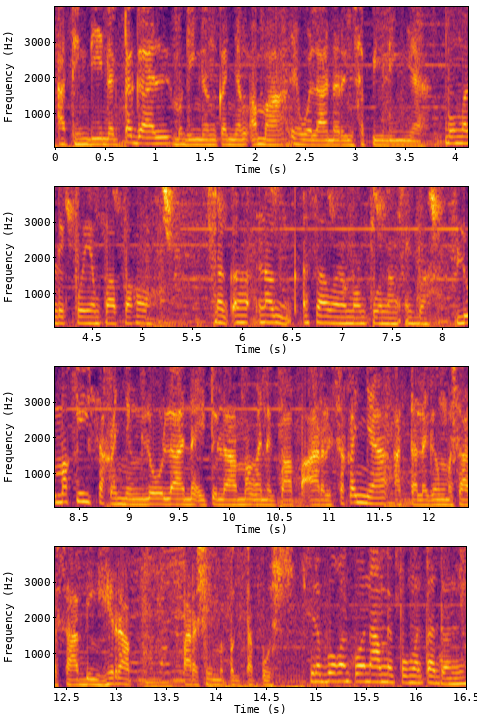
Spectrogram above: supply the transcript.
at hindi nagtagal maging ang kanyang ama ay wala na rin sa piling niya. Bumalik po yung papa ko. Nag, ah, nag-asawa naman po ng iba. Lumaki sa kanyang lola na ito lamang ang nagpapaaral sa kanya at talagang masasabing hirap para siya mapagtapos. Sinubukan po namin pumunta doon.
